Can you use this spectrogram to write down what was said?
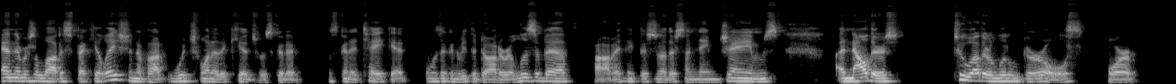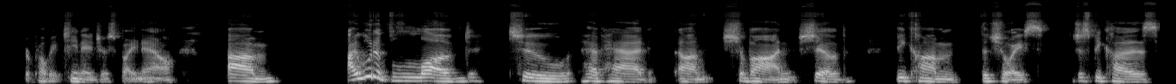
And there was a lot of speculation about which one of the kids was going to was going to take it. Was it going to be the daughter Elizabeth? Um, I think there's another son named James, and now there's two other little girls, or they're probably teenagers by now. Um, I would have loved to have had um, Siobhan Shiv become the choice, just because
